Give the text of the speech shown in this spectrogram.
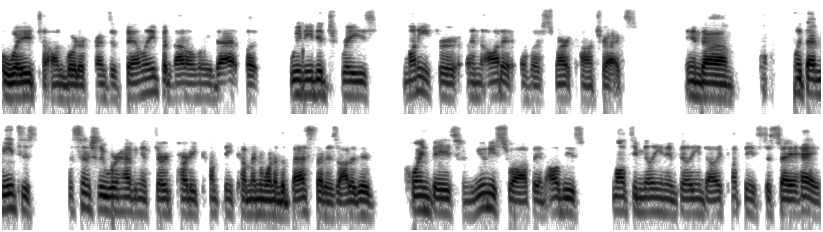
a, way to onboard our friends and family. But not only that, but we needed to raise money for an audit of our smart contracts. And um, what that means is essentially we're having a third party company come in, one of the best that has audited Coinbase and Uniswap and all these multi-million and billion dollar companies to say, hey,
